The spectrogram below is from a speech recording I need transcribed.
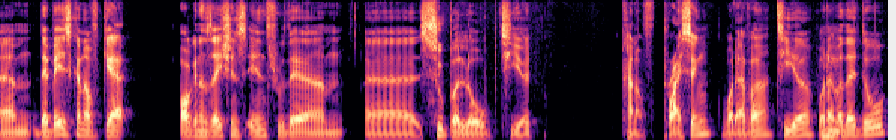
Um, they basically kind of get organizations in through their um, uh, super low tiered kind of pricing, whatever tier, whatever they do,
